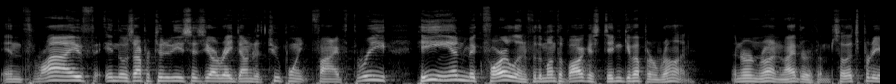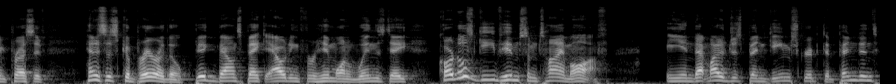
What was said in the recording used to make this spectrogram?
and thrive in those opportunities. His ERA down to 2.53. He and McFarland for the month of August didn't give up a run, an earned run, either of them. So that's pretty impressive. Genesis Cabrera, though, big bounce back outing for him on Wednesday. Cardinals gave him some time off. And that might have just been game script dependent.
